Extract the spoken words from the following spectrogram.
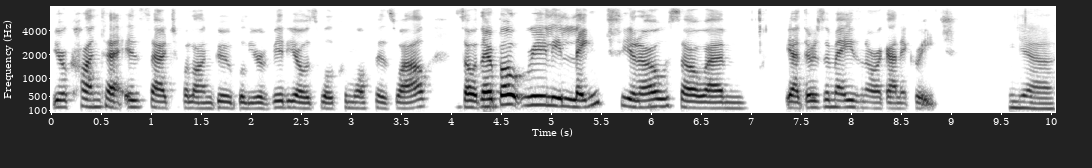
your content is searchable on Google, your videos will come up as well. So they're both really linked, you know. So um yeah, there's amazing organic reach. Yeah.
